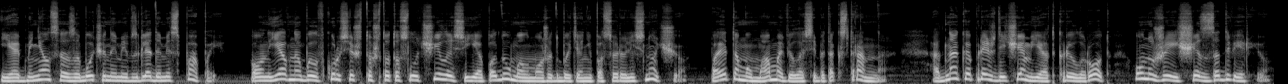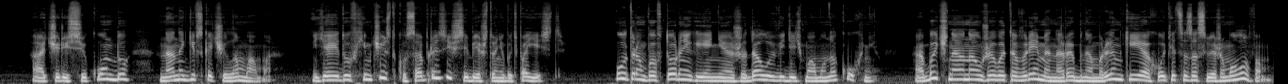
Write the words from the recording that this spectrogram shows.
Я обменялся озабоченными взглядами с папой. Он явно был в курсе, что что-то случилось, и я подумал, может быть, они поссорились ночью. Поэтому мама вела себя так странно. Однако, прежде чем я открыл рот, он уже исчез за дверью а через секунду на ноги вскочила мама. «Я иду в химчистку, сообразишь себе что-нибудь поесть?» Утром во вторник я не ожидал увидеть маму на кухне. Обычно она уже в это время на рыбном рынке и охотится за свежим уловом.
